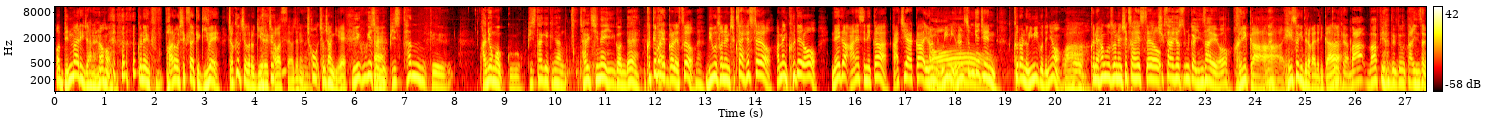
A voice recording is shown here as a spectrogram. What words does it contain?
어, 빈말이잖아요. 근데 그 바로 식사 그 기회 적극적으로 기회를 잡았어요. 저는 초, 초창기에. 미국에서도 네. 비슷한 그 관용어구 비슷하게 그냥 잘 지내 이건데 그때만 헷갈렸어요. 네. 미국에서는 식사했어요. 하면 그대로 내가 안 했으니까 같이 할까 이런 어. 의미, 이런 숨겨진 그런 의미거든요. 와. 근데 한국에서는 식사했어요. 식사하셨습니까? 인사해요. 그러니까 해석이 들어가야 되니까. 그러니까 마, 마피아들도 다 인사.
